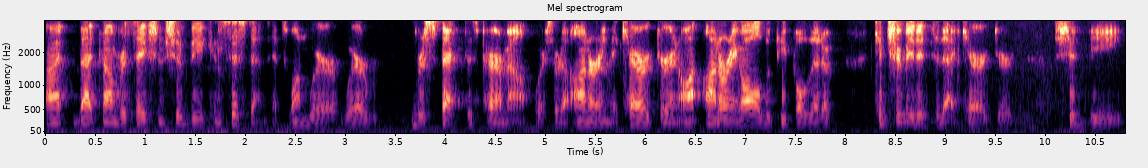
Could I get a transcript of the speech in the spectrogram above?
I, that conversation should be consistent. It's one where where respect is paramount. We're sort of honoring the character and honoring all the people that have contributed to that character should be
